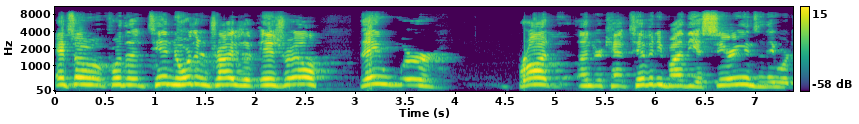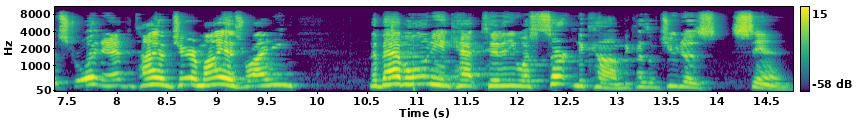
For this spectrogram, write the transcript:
And so for the 10 northern tribes of Israel, they were brought under captivity by the Assyrians and they were destroyed. And at the time of Jeremiah's writing, the Babylonian captivity was certain to come because of Judah's sin.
